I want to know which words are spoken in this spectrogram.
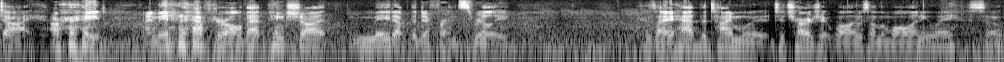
Die. Alright. I made it after all. That pink shot made up the difference, really. Because I had the time to charge it while I was on the wall anyway, so...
